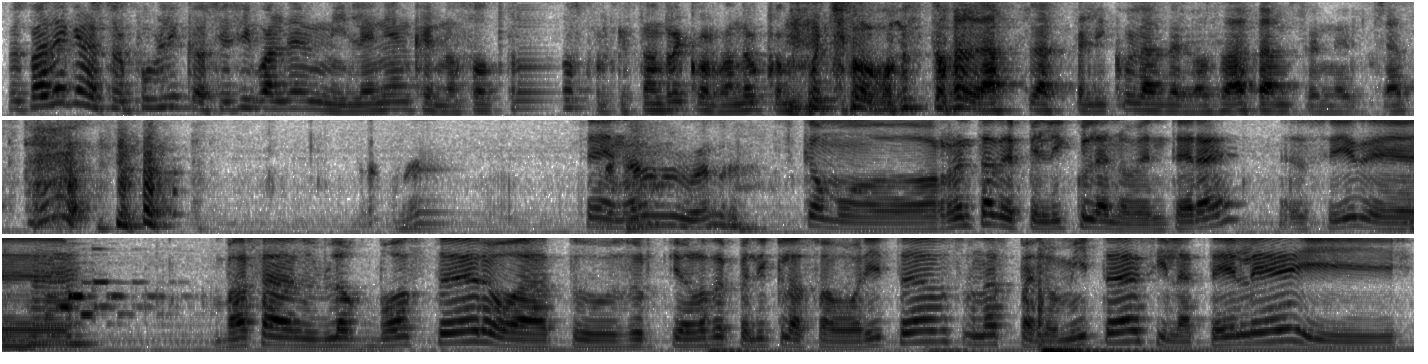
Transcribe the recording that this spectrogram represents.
Pues parece que nuestro público sí es igual de millennial que nosotros, porque están recordando con mucho gusto la- las películas de los Adams en el chat. Sí, ¿no? muy buena. Es como renta de película noventera, así de... Vas al blockbuster o a tu surtidor de películas favoritas, unas palomitas y la tele y...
